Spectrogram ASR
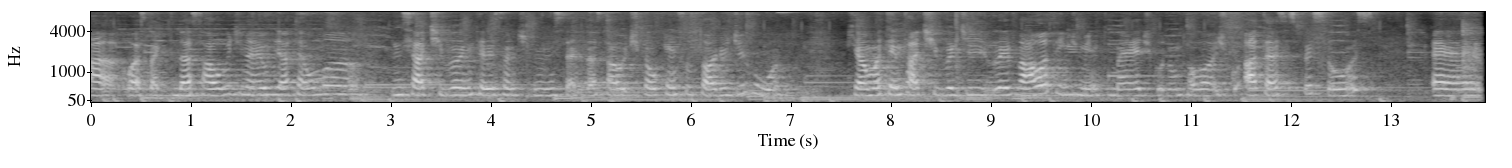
a, o aspecto da saúde, né, eu vi até uma iniciativa interessante do Ministério da Saúde, que é o consultório de rua que é uma tentativa de levar o atendimento médico, odontológico até essas pessoas, é,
